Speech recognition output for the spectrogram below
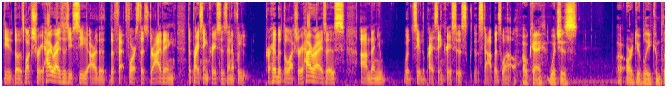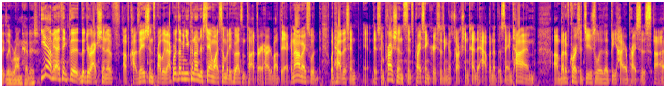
the, those luxury high rises you see are the, the force that's driving the price increases. And if we prohibit the luxury high rises, um, then you would see the price increases stop as well. Okay, which is arguably completely wrongheaded. Yeah, I mean, I think the, the direction of, of causation is probably backwards. I mean, you can understand why somebody who hasn't thought very hard about the economics would, would have this in, this impression, since price increases in construction tend to happen at the same time. Um, but of course, it's usually that the higher prices uh,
